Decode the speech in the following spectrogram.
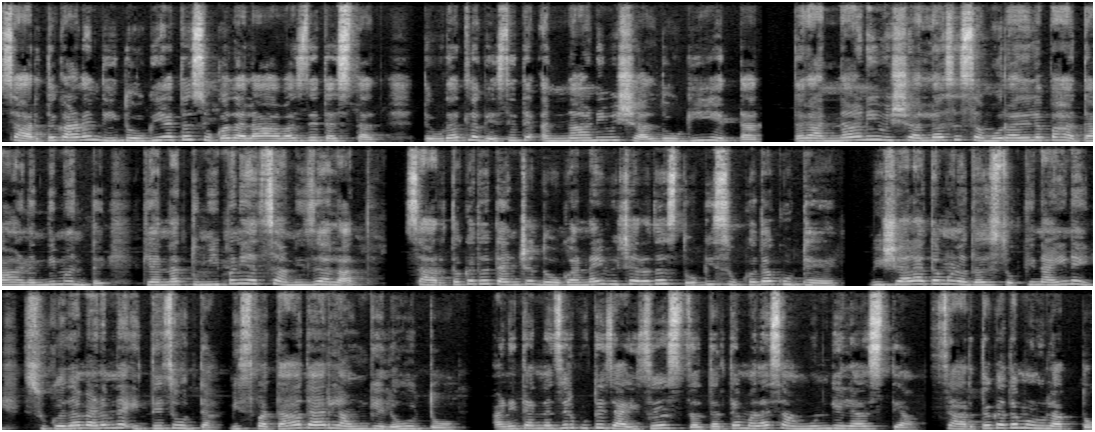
सार्थक आनंदी दोघे आता सुखदाला आवाज देत असतात. तेवढ्यात लगेच तिथे अण्णा आणि विशाल दोघी येतात. तर अण्णा आणि विशालला असं समोर आलेलं पाहता आनंदी म्हणते की अण्णा तुम्ही पण यात सामील झालात? सार्थक आता त्यांच्या दोघांनाही विचारत असतो की सुखदा कुठे आहे? विशाल आता म्हणत असतो की नाही नाही सुखदा मॅडम ना इथेच होत्या. मी स्वतः दार लावून गेलो होतो. आणि त्यांना जर कुठे जायचं असतं तर त्या मला सांगून गेल्या असत्या. सार्थक आता म्हणू लागतो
